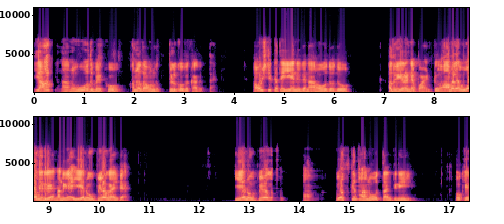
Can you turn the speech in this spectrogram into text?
ಯಾಕೆ ನಾನು ಓದಬೇಕು ಅನ್ನೋದು ಅವನು ತಿಳ್ಕೋಬೇಕಾಗತ್ತೆ. ಅವಶ್ಯಕತೆ ಏನಿದೆ ನಾನು ಓದೋದು? ಅದು ಎರಡನೇ ಪಾಯಿಂಟ್ ಆಮೇಲೆ ಓದಿದ್ರೆ ನನಗೆ ಏನು ಉಪಯೋಗ ಇದೆ? ಏನು ಉಪಯೋಗ ಗೋಸ್ಕರ ನಾನು ಓದ್ತಾ ಇದ್ದೀನಿ. ಓಕೆ?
